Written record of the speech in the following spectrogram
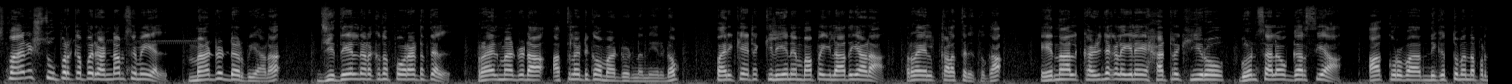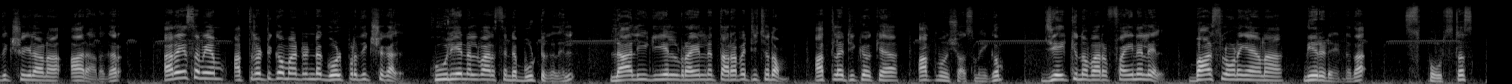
സ്പാനിഷ് സൂപ്പർ കപ്പ് രണ്ടാം സെമിയിൽ മാഡ്രിഡ് ഡെർബിയാണ്. ജിദ്ദയിൽ നടക്കുന്ന പോരാട്ടത്തിൽ റയൽ മാഡ്രിഡ് അത്ലറ്റിക്കോ മാഡ്രിഡിനെ നേരിടും. പരിക്കേറ്റ കിലിയൻ എംബാപ്പ ഇല്ലാതെയാണ് റയൽ കളത്തിലെത്തുക. എന്നാൽ കഴിഞ്ഞ കളിയിലെ ഹാട്രിക് ഹീറോ ഗോൺസാലോ ഗർസിയ ആ കുറവ് നികത്തുമെന്ന പ്രതീക്ഷയിലാണ് ആരാധകർ. അതേസമയം അത്ലറ്റിക്കോ മാഡ്രിഡിന്റെ ഗോൾ പ്രതീക്ഷകൾ ഹൂലിയൻ അൽവാരസിന്റെ ബൂട്ടുകളിൽ. ലാലീഗയിൽ റയലിനെ തറപറ്റിച്ചതും അത്ലറ്റിക്കോയ്ക്ക് ആത്മവിശ്വാസമേകും. ജയിക്കുന്നവർ ഫൈനലിൽ ബാഴ്സലോണയാണ് നേരിടേണ്ടത്. Sports desk.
